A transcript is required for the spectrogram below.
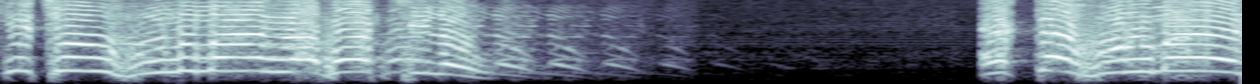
কিছু হনুমান লাফাচ্ছিল একটা হনুমান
